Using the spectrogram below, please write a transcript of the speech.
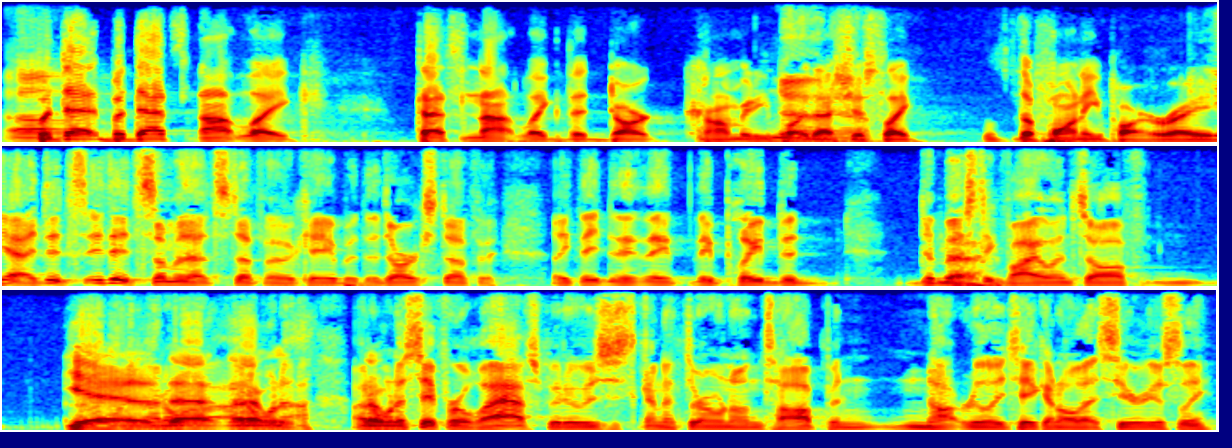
uh, but that but that's not like that's not like the dark comedy part No, that's no. just like the funny part right Yeah, it did. It did some of that stuff okay, but the dark stuff, like they they they, they played the domestic violence off. Yeah, I don't, that- I don't want to. I don't want to say for laughs, but it was just kind of thrown on top and not really taken all that seriously.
